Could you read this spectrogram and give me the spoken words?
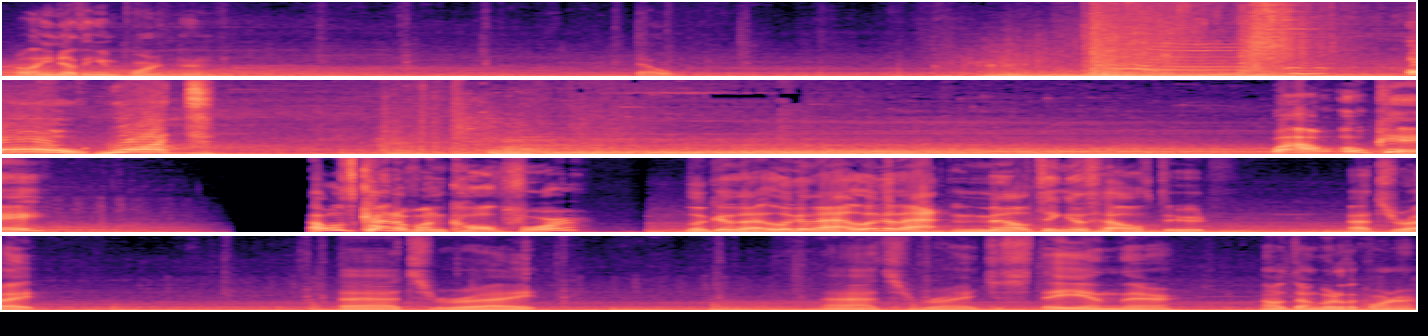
Probably nothing important then. No. Oh, what? Wow, okay. That was kind of uncalled for. Look at that, look at that, look at that. Melting his health, dude. That's right. That's right. That's right. Just stay in there. No, don't go to the corner.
